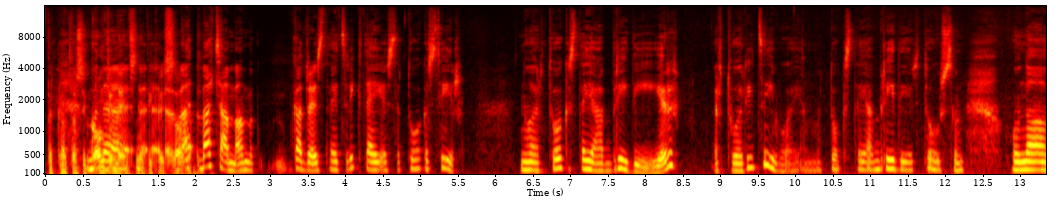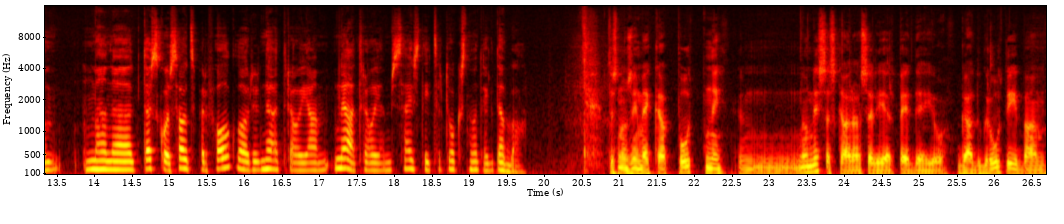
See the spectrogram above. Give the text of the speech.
Tā kā tas ir Man, kontinents, ne tikai sala. Vecā mamma kādreiz teica, riktējies ar to, kas ir. Nu, ar to, kas tajā brīdī ir, ar to arī dzīvojam, ar to, kas tajā brīdī ir tūs. Un, un, um, Man tas, ko sauc par folkloru, ir neatraujami saistīts ar to, kas notiek dabā. Tas nozīmē, ka putni mm, nu, nesaskārās arī ar pēdējo gadu grūtībām.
